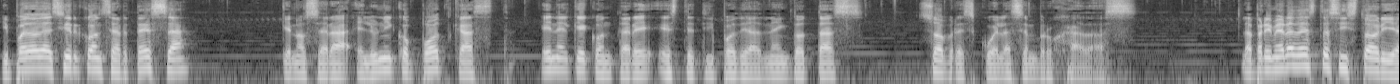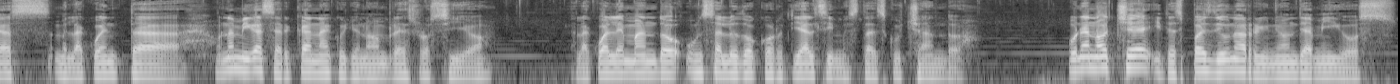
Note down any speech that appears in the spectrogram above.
y puedo decir con certeza que no será el único podcast en el que contaré este tipo de anécdotas sobre escuelas embrujadas. La primera de estas historias me la cuenta una amiga cercana cuyo nombre es Rocío, a la cual le mando un saludo cordial si me está escuchando. Una noche y después de una reunión de amigos,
